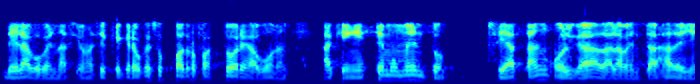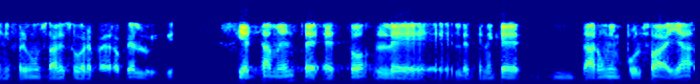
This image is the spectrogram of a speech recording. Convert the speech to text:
de la gobernación así es que creo que esos cuatro factores abonan a que en este momento sea tan holgada la ventaja de Jennifer González sobre Pedro Pierluisi ciertamente esto le, le tiene que dar un impulso a ella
